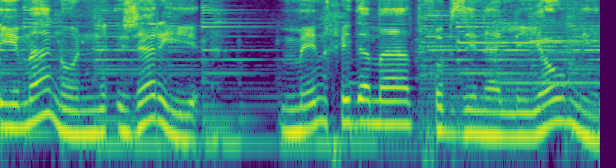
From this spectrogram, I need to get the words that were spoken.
إيمان جريء من خدمات خبزنا اليومي.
